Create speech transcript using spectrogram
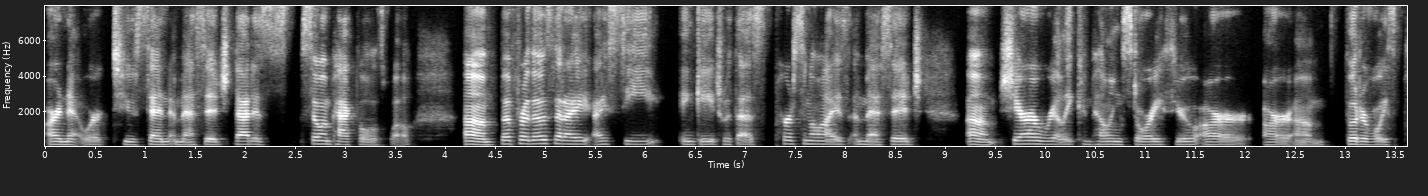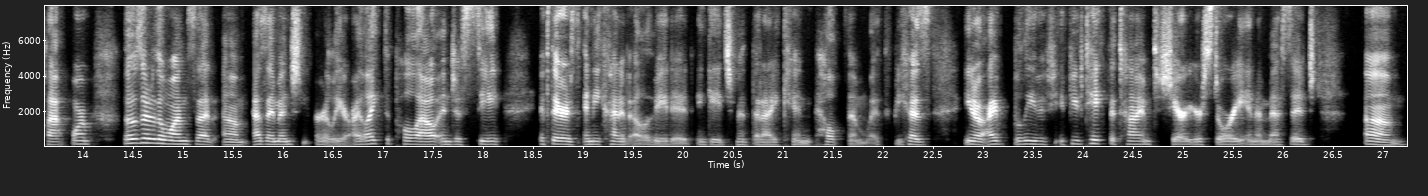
our network to send a message. That is so impactful as well um, but for those that I, I see engage with us, personalize a message, um, share a really compelling story through our, our um, VoterVoice platform. Those are the ones that, um, as I mentioned earlier, I like to pull out and just see if there's any kind of elevated engagement that I can help them with. Because, you know, I believe if, if you take the time to share your story in a message, um,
